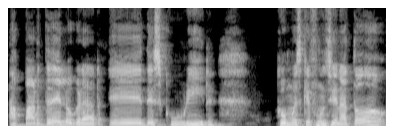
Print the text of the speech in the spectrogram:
aparte de lograr eh, descubrir cómo es que funciona todo,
